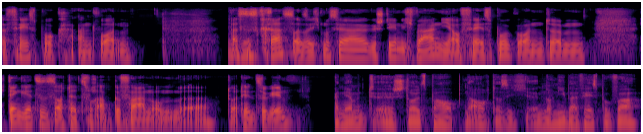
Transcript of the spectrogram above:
äh, Facebook-Antworten. Das Okay. ist krass. Also ich muss ja gestehen, ich war nie auf Facebook und ähm, ich denke, jetzt ist auch der Zug abgefahren, um äh, dorthin zu gehen. Kann ja mit äh, Stolz behaupten auch, dass ich äh, noch nie bei Facebook war.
